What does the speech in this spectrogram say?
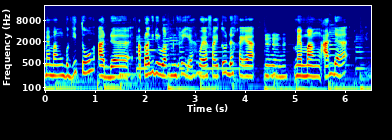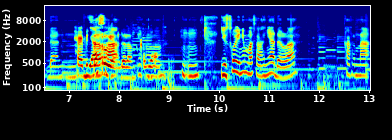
memang begitu ada apalagi di luar negeri ya WiFi itu udah kayak mm-hmm. memang ada dan habit biasa. baru ya dalam pekerjaan. Mm-hmm. Justru ini masalahnya adalah karena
